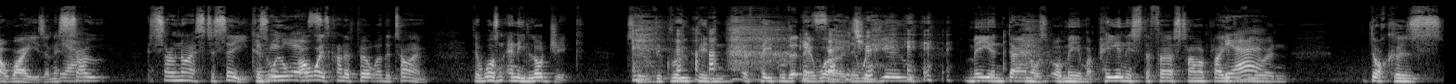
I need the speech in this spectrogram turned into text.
ways. And it's Yeah. so, so nice to see because It we all, always kind of felt at the time there wasn't any logic to the grouping of people that there It's were. so there true. was you, me, and Dan, or, or me and my pianist the first time I played Yeah. with you, and Dockers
